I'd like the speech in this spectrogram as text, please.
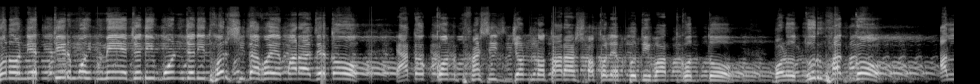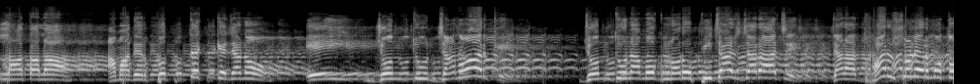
কোন নেত্রীর মেয়ে যদি বোন যদি ধর্ষিতা হয়ে মারা যেত, এতক্ষণ ফাঁসির জন্য তারা সকলে প্রতিবাদ করত। বড় দুর্ভাগ্য, আল্লাহ তালা আমাদের প্রত্যেককে যেন এই জন্তু জানোয়ারকে, জন্তু নামক নরপিচাস যারা আছে, যারা ধর্ষণের মতো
